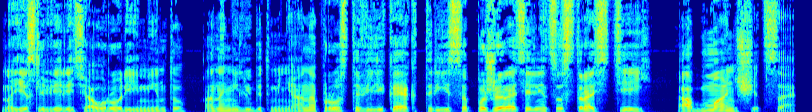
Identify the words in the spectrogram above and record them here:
Но если верить Ауроре и Минту, она не любит меня, она просто великая актриса, пожирательница страстей, обманщица.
